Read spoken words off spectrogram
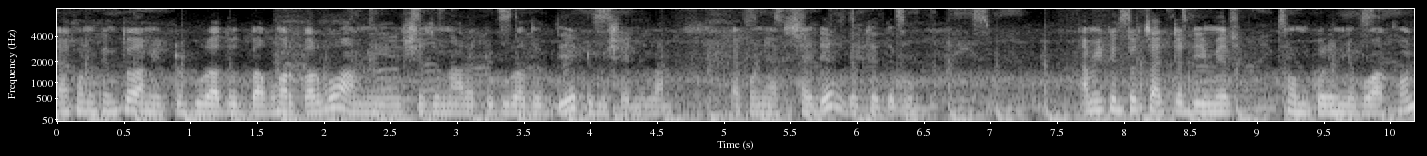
এখন কিন্তু আমি একটু গুঁড়া দুধ ব্যবহার করব, আমি সেজন্য আর একটু গুঁড়া দুধ দিয়ে একটু মিশিয়ে নিলাম। এখন এক সাইডে রেখে দেব। আমি কিন্তু চারটা ডিমের ফোম করে নেব এখন।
